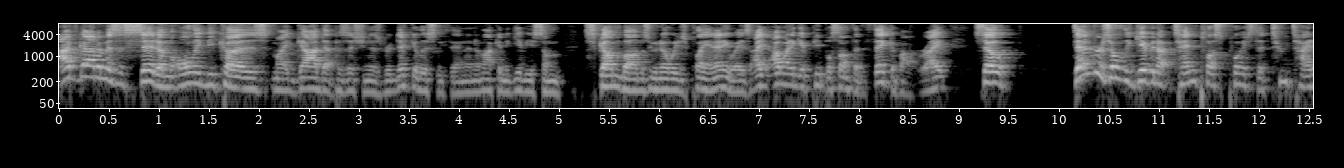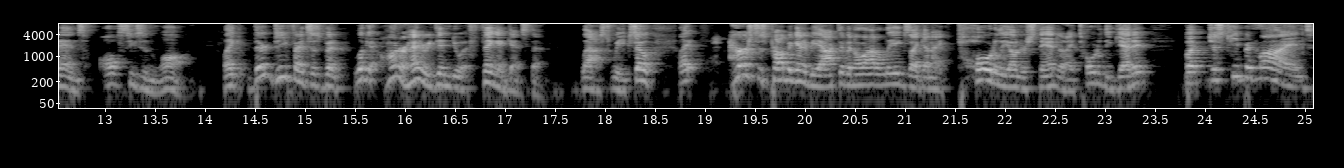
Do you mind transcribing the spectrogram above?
I've got him as a sit him only because my God, that position is ridiculously thin, and I'm not going to give you some scum bums who know what he's playing anyways. I, I want to give people something to think about, right? So Denver's only given up 10 plus points to two tight ends all season long. Like their defense has been look at Hunter Henry didn't do a thing against them last week. So like Hurst is probably going to be active in a lot of leagues, like, and I totally understand it. I totally get it. But just keep in mind,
